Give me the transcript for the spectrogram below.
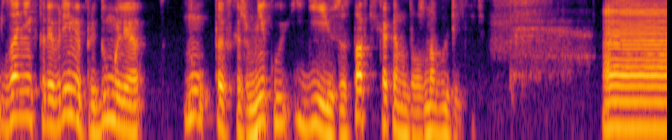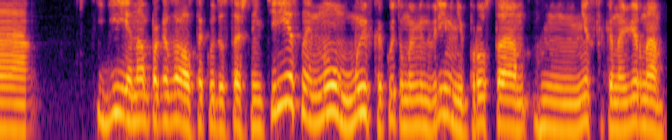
за некоторое время придумали, ну, так скажем, некую идею заставки, как она должна выглядеть. А, идея нам показалась такой достаточно интересной, но мы в какой-то момент времени просто несколько, наверное,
